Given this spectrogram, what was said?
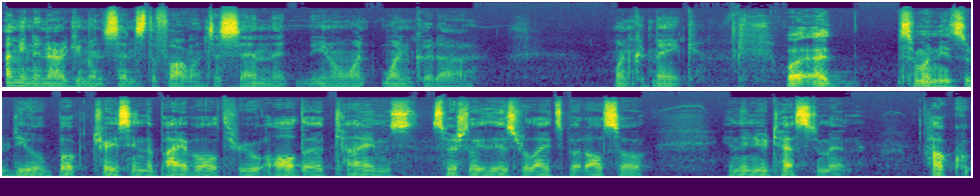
I mean, an argument since the fall into sin that you know one one could uh, one could make. Well, I, someone needs to do a book tracing the Bible through all the times, especially the Israelites, but also in the New Testament. How qu-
